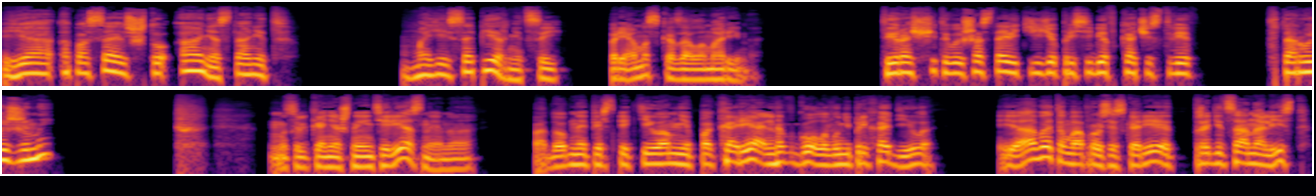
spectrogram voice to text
«Я опасаюсь, что Аня станет моей соперницей», прямо сказала Марина. «Ты рассчитываешь оставить ее при себе в качестве второй жены?» Мысль, конечно, интересная, но подобная перспектива мне пока реально в голову не приходила. Я в этом вопросе скорее традиционалист.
